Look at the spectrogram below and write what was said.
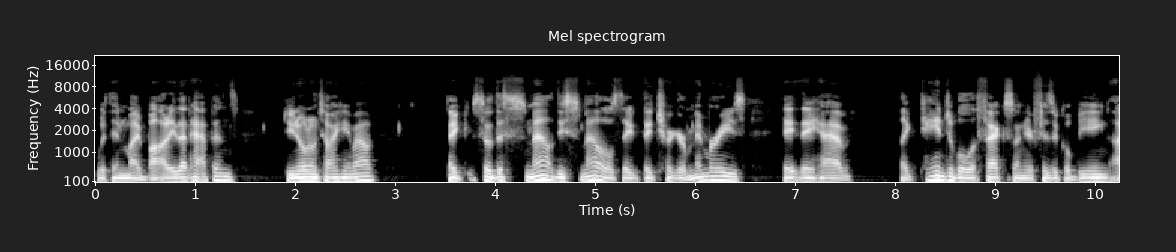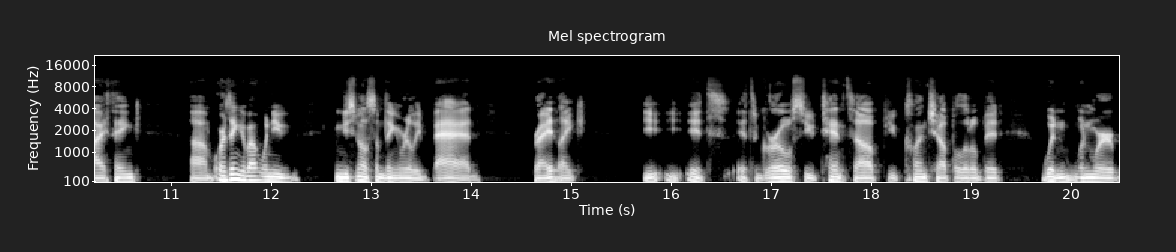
within my body that happens. Do you know what I'm talking about? Like so this smell these smells they they trigger memories. They they have like tangible effects on your physical being, I think. Um, or think about when you when you smell something really bad, right? Like it's it's gross, you tense up, you clench up a little bit when when we're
